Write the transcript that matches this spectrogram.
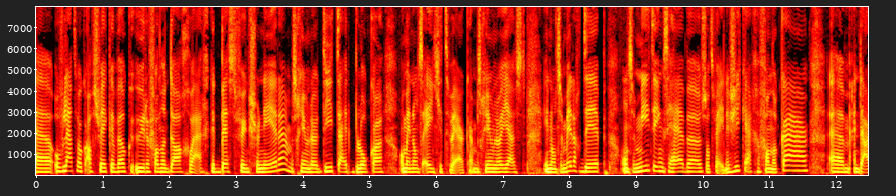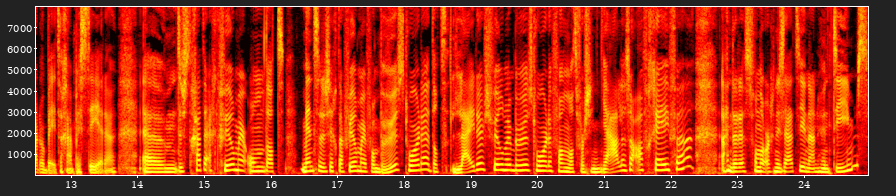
Uh, of laten we ook afspreken welke uren van de dag we eigenlijk het best functioneren. Misschien willen we die tijd om in ons eentje te werken. Misschien willen we juist in onze middagdip onze meetings hebben, zodat we energie krijgen van elkaar um, en daardoor beter gaan presteren. Um, dus het gaat er eigenlijk veel meer om dat mensen zich daar veel meer van bewust worden, dat leiders veel meer bewust worden van wat voor signalen ze afgeven aan de rest van de organisatie en aan hun teams.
